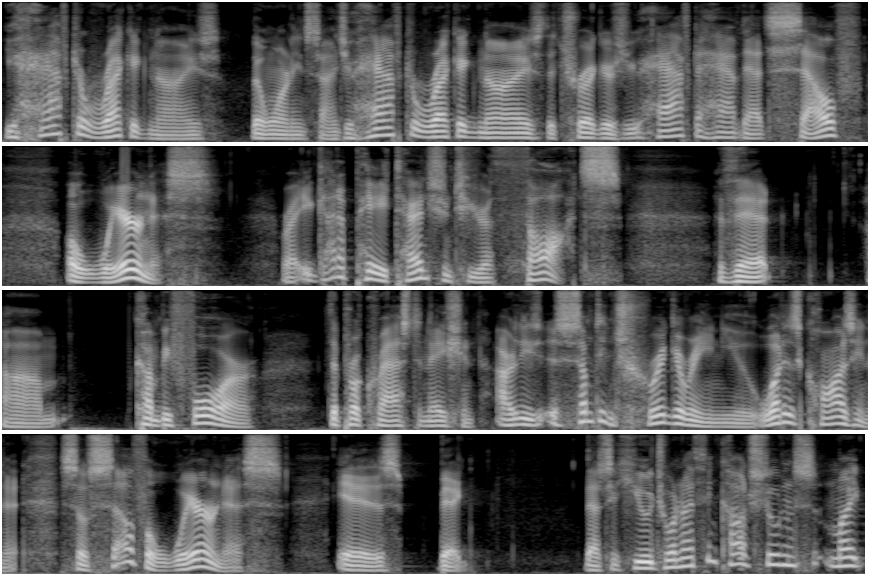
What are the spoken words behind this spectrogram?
you have to recognize the warning signs. You have to recognize the triggers. You have to have that self awareness, right? You got to pay attention to your thoughts that um, come before the procrastination. Are these is something triggering you? What is causing it? So self awareness is big. That's a huge one. I think college students might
